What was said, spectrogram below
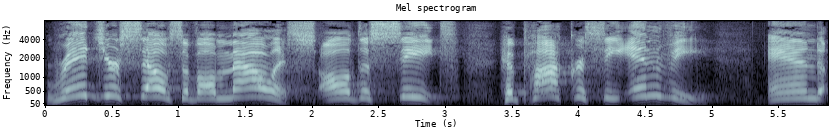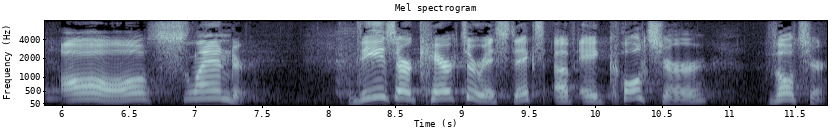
rid yourselves of all malice, all deceit, hypocrisy, envy, and all slander. These are characteristics of a culture vulture.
